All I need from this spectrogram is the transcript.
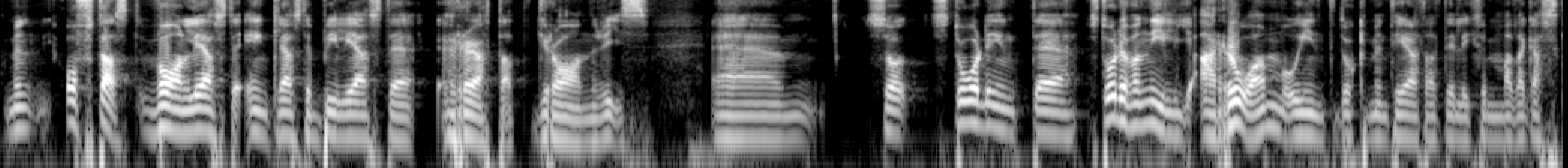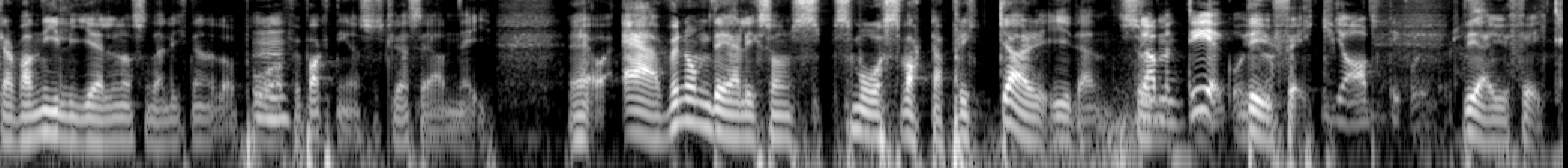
Men oftast vanligaste, enklaste, billigaste rötat granris. Så står det inte, står det vaniljarom och inte dokumenterat att det är liksom Madagaskar vanilj eller något sånt där liknande då på Mm. förpackningen så skulle jag säga nej. Eh, och även om det är liksom små svarta prickar i den så Ja men det går det är ju. ju fake. Ja, det går ju. Det är ju fake.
